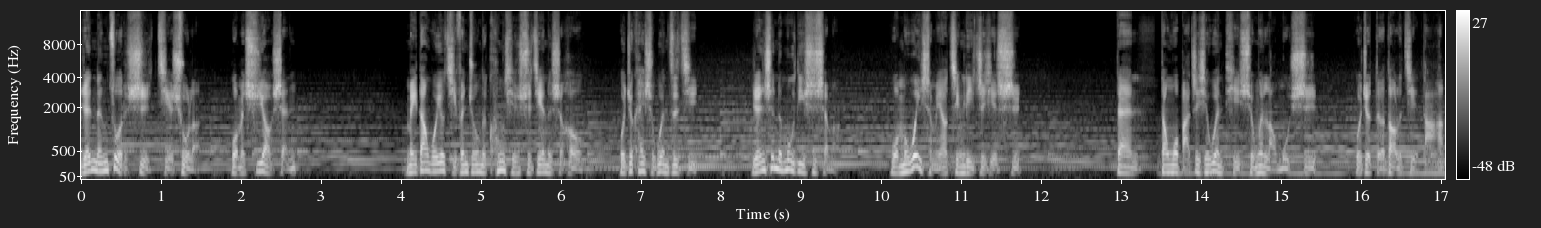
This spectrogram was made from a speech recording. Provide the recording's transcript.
人能做的事结束了，我们需要神。每当我有几分钟的空闲时间的时候，我就开始问自己：人生的目的是什么？我们为什么要经历这些事？但当我把这些问题询问老牧师，我就得到了解答。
